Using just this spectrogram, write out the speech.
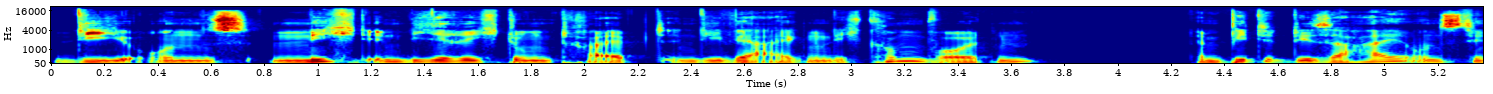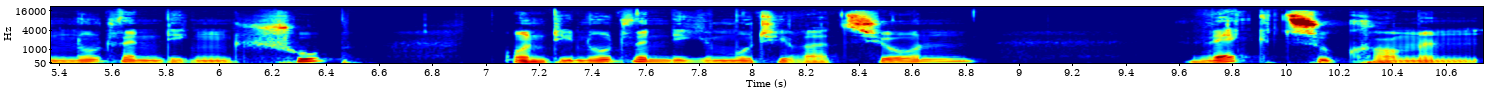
die uns nicht in die Richtung treibt, in die wir eigentlich kommen wollten, dann bietet dieser Hai uns den notwendigen Schub und die notwendige Motivation, wegzukommen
